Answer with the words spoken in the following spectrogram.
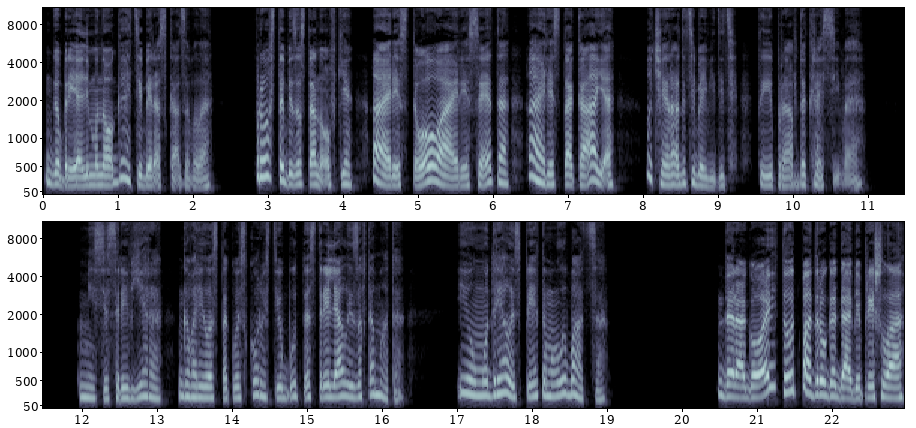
«Габриэль много о тебе рассказывала. Просто без остановки. Айрис то, Айрис это, Айрис такая. Очень рада тебя видеть. Ты правда красивая». Миссис Ривьера говорила с такой скоростью, будто стреляла из автомата, и умудрялась при этом улыбаться. «Дорогой, тут подруга Габи пришла.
